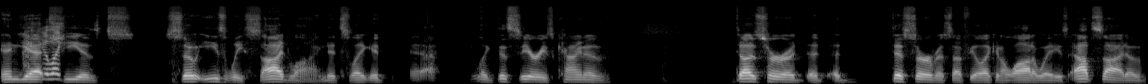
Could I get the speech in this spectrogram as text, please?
and yet like- she is so easily sidelined. It's like it, like this series kind of does her a, a, a disservice. I feel like in a lot of ways, outside of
